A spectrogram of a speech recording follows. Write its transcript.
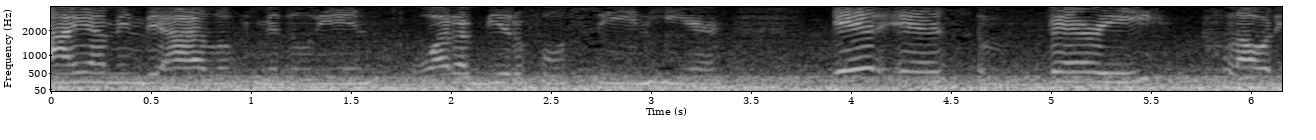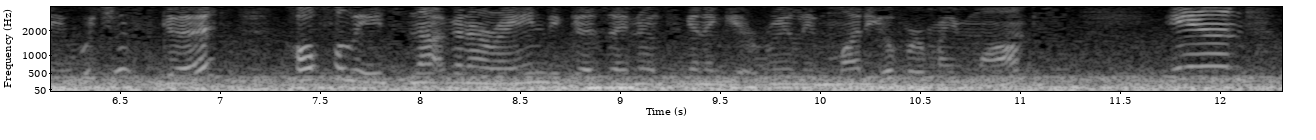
I am in the Isle of Medellin. What a beautiful scene here. It is very cloudy, which is good. Hopefully it's not gonna rain because I know it's gonna get really muddy over my mom's. And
